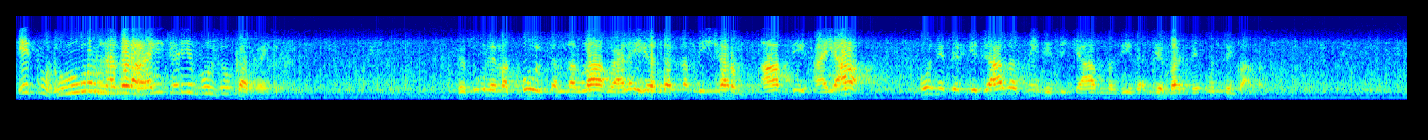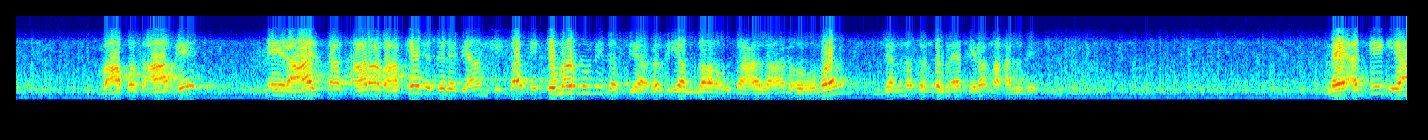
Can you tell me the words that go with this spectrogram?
ایک حور نظر آئی جڑی وضو کر رہی ہے۔ رسول مقبول صلی اللہ علیہ وسلم کی شرم، آپ کی حیا، انہیں پھر اجازت نہیں دیتی کہ آپ مزید اگے بڑھتے اس سے واپس واپس آ کے میراج کا سارا واقعہ جس نے بیان کیا کہ عمر نو بھی دسیا، رضی اللہ تعالی عنہ عمر، جنت اندر میں تیرا محل دے میں اگے گیا،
